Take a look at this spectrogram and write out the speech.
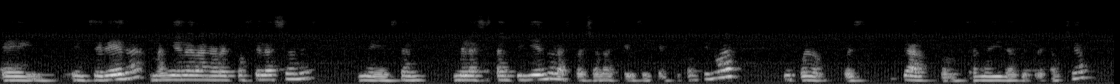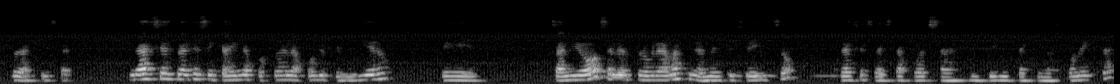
en Cereda. Mañana van a haber constelaciones. Me, están, me las están pidiendo las personas que dicen que hay que continuar. Y bueno, pues claro, con estas medidas de precaución aquí está. Gracias, gracias en por todo el apoyo que me dieron. Eh, salió, salió el programa, finalmente se hizo, gracias a esta fuerza infinita que nos conecta,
